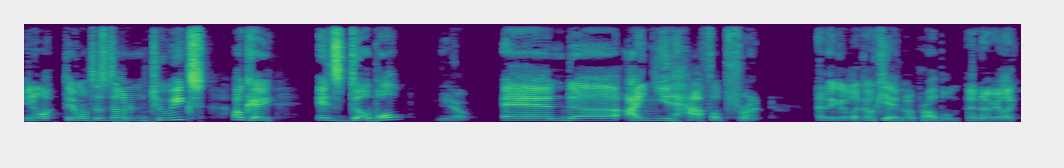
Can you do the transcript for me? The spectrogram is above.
You know what? They want this done in two weeks? Okay, it's double Yep. and uh, I need half up front. And they go like, okay, no problem. And now you're like,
